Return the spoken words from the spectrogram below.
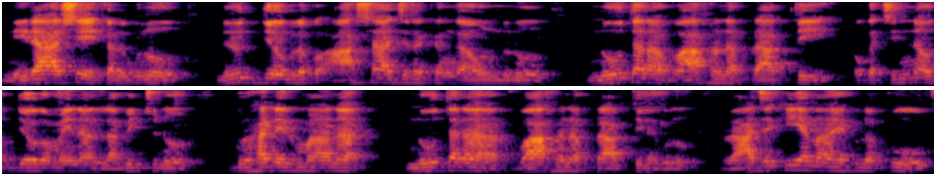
నిరాశే కలుగును. నిరుద్యోగులకు ఆశాజనకంగా ఉండును. నూతన వాహన ప్రాప్తి ఒక చిన్న ఉద్యోగమైన లభించును. గృహ నిర్మాణ నూతన వాహన ప్రాప్తి నగును. రాజకీయ నాయకులకు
